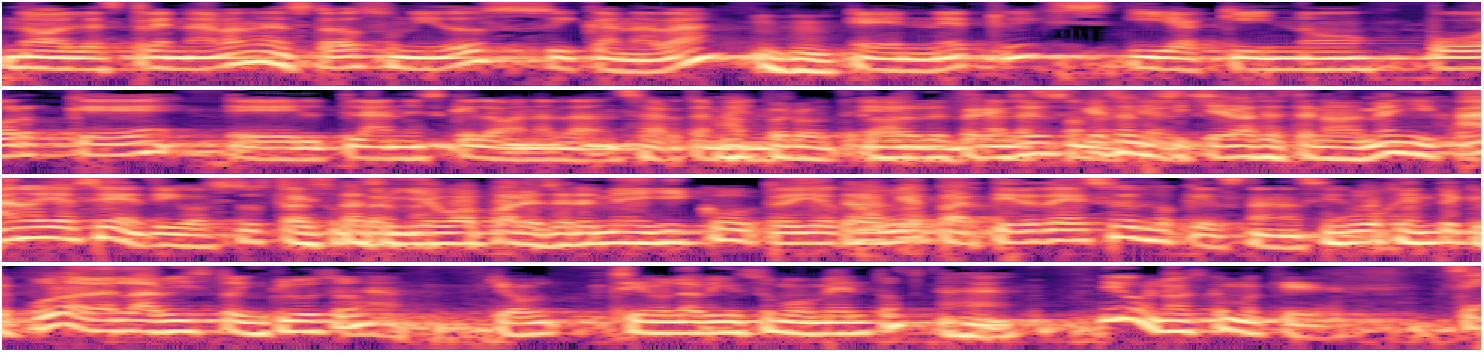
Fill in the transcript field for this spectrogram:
No, la estrenaron en Estados Unidos y Canadá, Ujú. en Netflix, y aquí no, porque el plan es que la van a lanzar también. Ah, pero la en diferencia es que esa ni siquiera se estrenaba en México. Ah, no, ya sé, digo, esto está Esta sí llegó a aparecer en México. Pero yo creo que a partir de eso es lo que están haciendo. Hubo gente que pudo haberla visto incluso. Ajá. Yo sí no la vi en su momento. Ajá. Digo, no es como que Sí.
